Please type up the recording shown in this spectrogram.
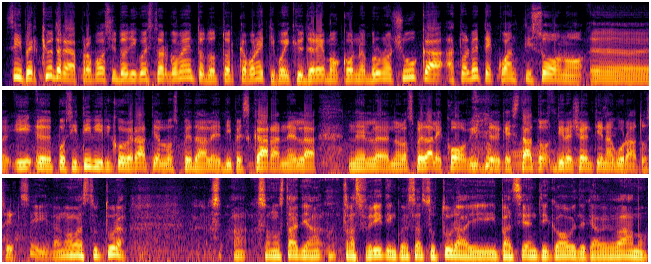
Sì, per chiudere a proposito di questo argomento, dottor Caponetti, poi chiuderemo con Bruno Ciuca, attualmente quanti sono eh, i eh, positivi ricoverati all'ospedale di Pescara, nel, nel, nell'ospedale Covid che è stato di recente inaugurato? Sì, sì la nuova struttura sono stati trasferiti in questa struttura i pazienti Covid che avevamo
